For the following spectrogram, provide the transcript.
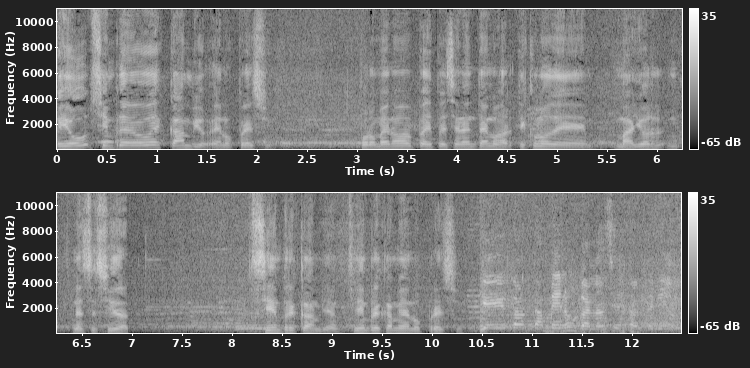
yo siempre veo es cambio en los precios, por lo menos especialmente en los artículos de mayor necesidad. Siempre cambian, siempre cambian los precios. ¿Qué tanta menos ganancias están teniendo?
